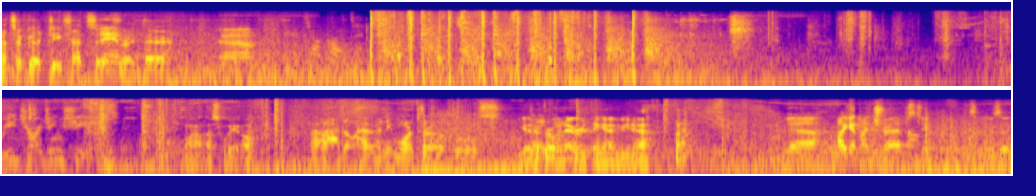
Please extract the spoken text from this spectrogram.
That's a good defensive Damn. right there. Yeah. Recharging shields. Wow, that's way off. Ah, I don't have any more throwables. Yeah, they're Dang throwing everything at me now. Yeah. I got my traps too. Let's use it.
